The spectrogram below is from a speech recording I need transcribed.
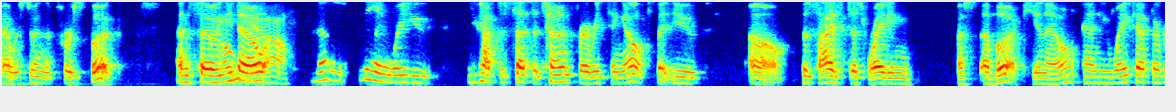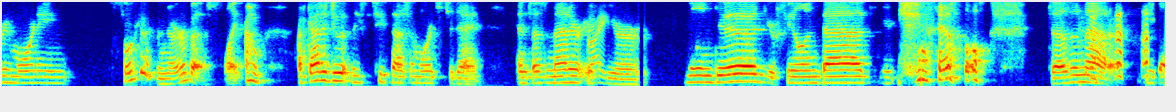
I was doing the first book, and so you oh, know, yeah. another feeling where you you have to set the tone for everything else but you um, besides just writing a, a book you know and you wake up every morning sort of nervous like oh i've got to do at least 2000 words today and it doesn't matter Right. if you're feeling good you're feeling bad you, know doesn't matter you to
